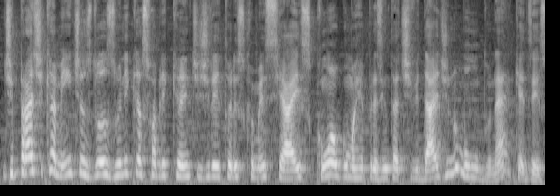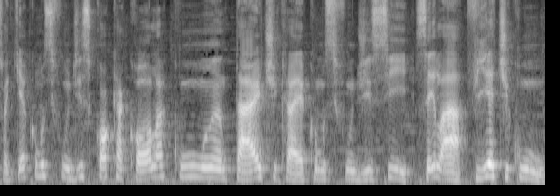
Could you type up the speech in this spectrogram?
de praticamente as duas únicas fabricantes de leitores comerciais com alguma representatividade no mundo, né? Quer dizer, isso aqui é como se fundisse Coca-Cola com Antártica, é como se fundisse, sei lá, Fiat com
